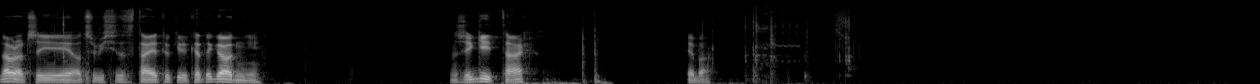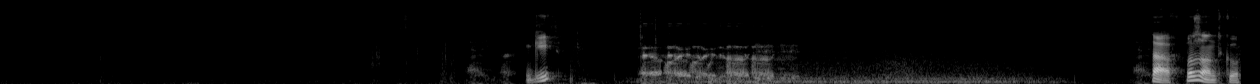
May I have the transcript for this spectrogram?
Dobra, czyli oczywiście zostaje tu kilka tygodni. Znaczy git, tak? Chyba. Git? Tak, w porządku.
